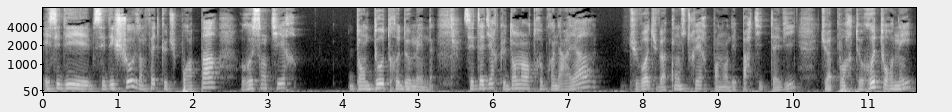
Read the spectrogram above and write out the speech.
et c'est des, c'est des choses en fait que tu pourras pas ressentir dans d'autres domaines. C'est-à-dire que dans l'entrepreneuriat, tu vois, tu vas construire pendant des parties de ta vie, tu vas pouvoir te retourner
